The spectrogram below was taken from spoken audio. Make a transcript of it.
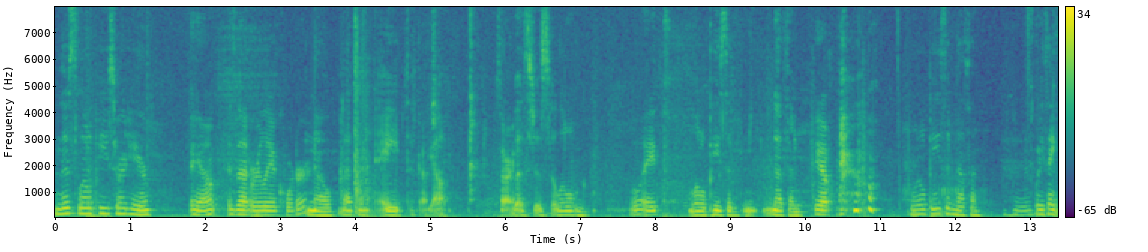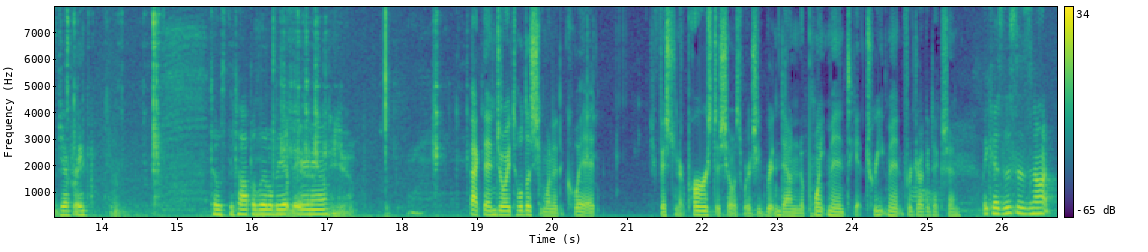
And this little piece right here, Yeah. Is that really a quarter? no, that's an eighth. Gotcha. Yeah, Sorry. that's just a little little eighth. Little piece of nothing. Yep. A little piece of nothing. Mm-hmm. What do you think, Jeffrey? Toast the top a little bit there now. Yeah. Back then, Joy told us she wanted to quit. She fished in her purse to show us where she'd written down an appointment to get treatment for drug addiction. Because this is not,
